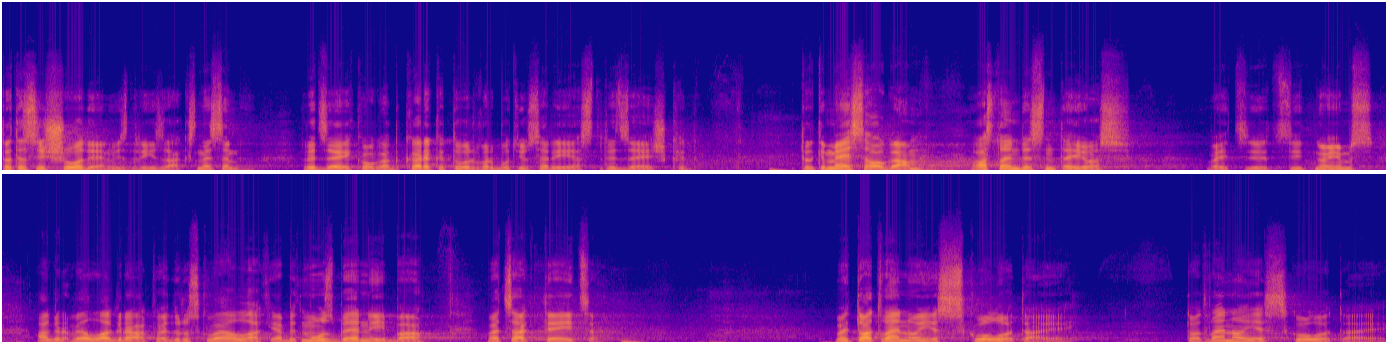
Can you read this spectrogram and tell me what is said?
tad tas ir šodien visdrīzāk. Es nesen redzēju kaut kādu karikatūru, varbūt jūs arī esat redzējuši, kad, tad, kad mēs augām 80. gados, vai citi no jums agra, vēl agrāk, vai drusku vēlāk, ja, bet mūsu bērnībā vecāki teica, vai tu atvainojies skolotājai? Tu atvainojies skolotājai.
